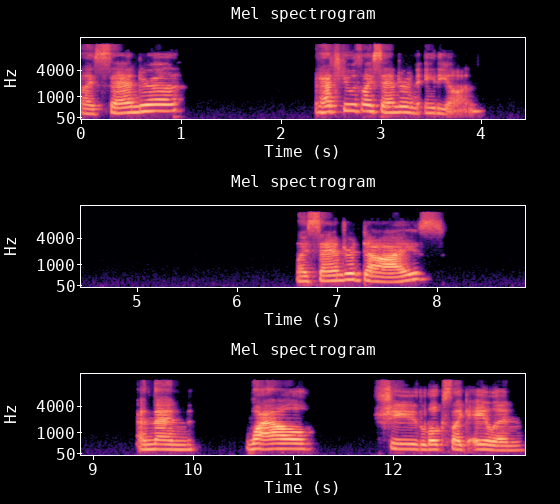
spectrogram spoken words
Lysandra? It had to do with Lysandra and Aedion. Lysandra dies, and then while she looks like Aelin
